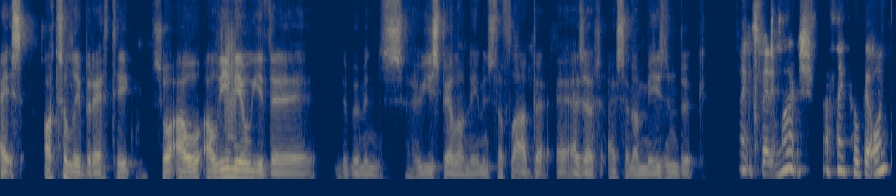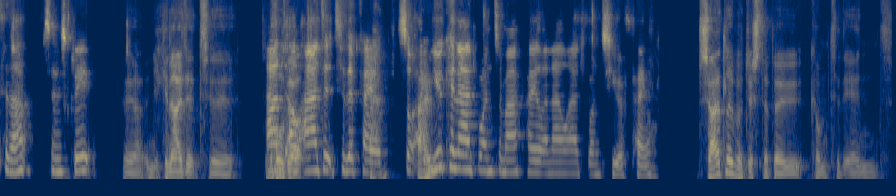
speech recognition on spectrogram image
It's utterly breathtaking. So I'll, I'll email you the the woman's how you spell her name and stuff like that. But it is a, it's an amazing book. Thanks very much. I think I'll get on to that. Sounds great. Yeah, and you can add it to. And I'll add it to the pile. So I, you can add one to my pile, and I'll add one to your pile sadly, we're just about come to the end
